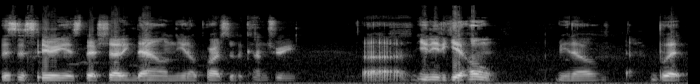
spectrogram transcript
This is serious. They're shutting down, you know, parts of the country. Uh, you need to get home, you know. But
